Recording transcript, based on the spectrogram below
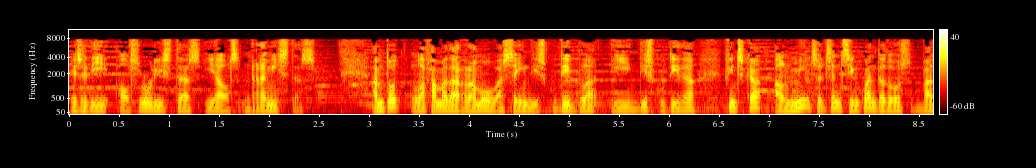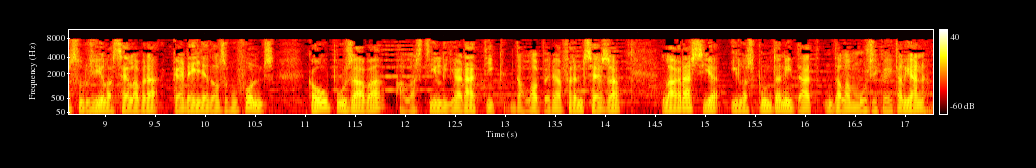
és a dir, els lulistes i els remistes. Amb tot, la fama de Ramó va ser indiscutible i indiscutida fins que el 1752 va sorgir la cèlebre Querella dels bufons, que oposava a l'estil hieràtic de l'òpera francesa la gràcia i l'espontaneïtat de la música italiana.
